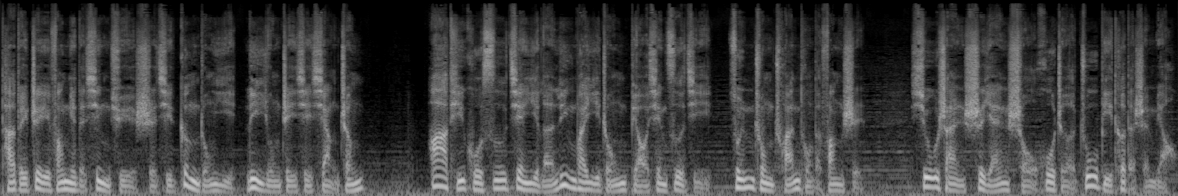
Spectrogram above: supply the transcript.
他对这一方面的兴趣使其更容易利用这些象征。阿提库斯建议了另外一种表现自己尊重传统的方式。修缮饰演守护者朱庇特的神庙，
